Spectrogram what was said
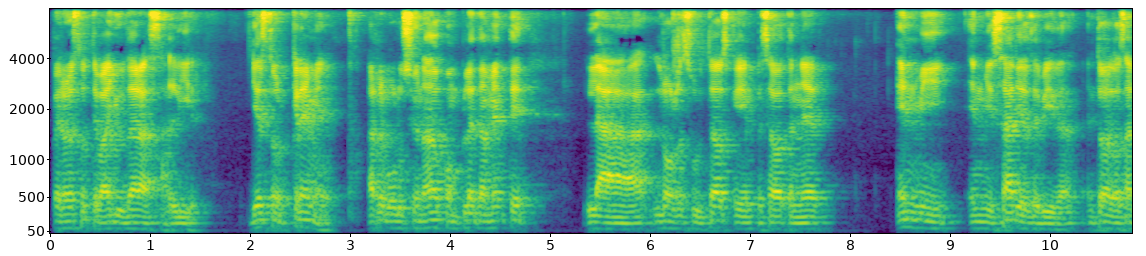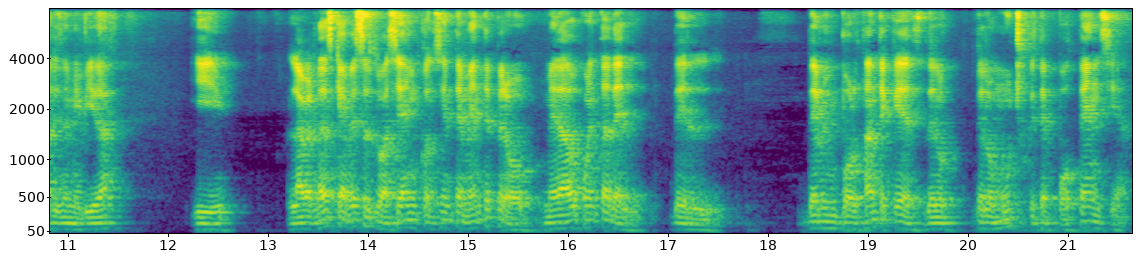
Pero esto te va a ayudar a salir. Y esto, créeme, ha revolucionado completamente la, los resultados que he empezado a tener en, mi, en mis áreas de vida, en todas las áreas de mi vida. Y la verdad es que a veces lo hacía inconscientemente, pero me he dado cuenta del, del, de lo importante que es, de lo, de lo mucho que te potencia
